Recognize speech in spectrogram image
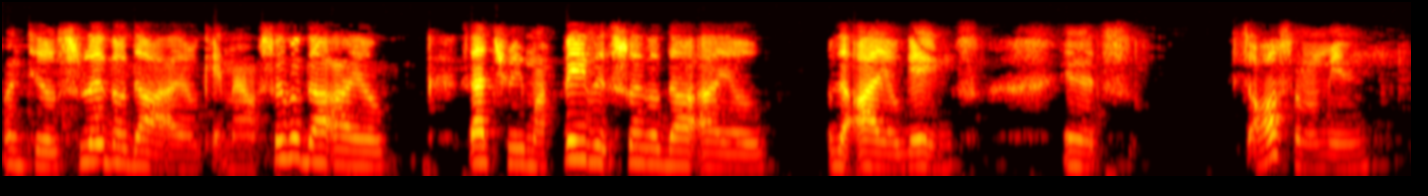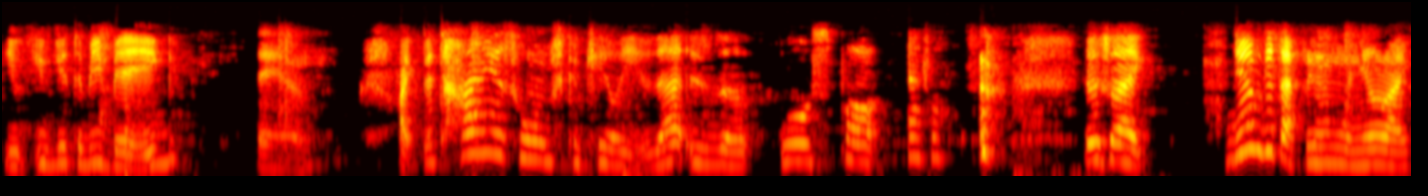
until Slither.io came out. Slither.io is actually my favorite Slither.io of the IO games. And it's it's awesome. I mean, you you get to be big and like the tiniest worms could kill you. That is the worst part ever. it's like do you ever get that feeling when you're like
